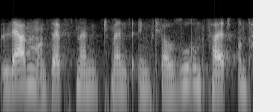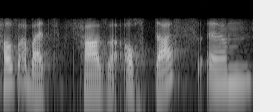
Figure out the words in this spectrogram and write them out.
Lernen und Selbstmanagement in Klausurenzeit und Hausarbeitsphase. Auch das ähm,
